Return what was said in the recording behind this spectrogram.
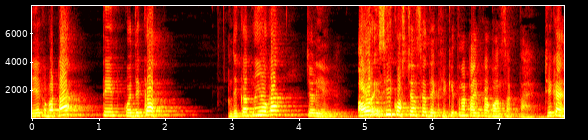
एक बटा तीन, कोई दिक्कत? दिक्कत नहीं होगा? चलिए, और इसी क्वेश्चन से देखिए कितना टाइप का बन सकता है। ठीक है?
